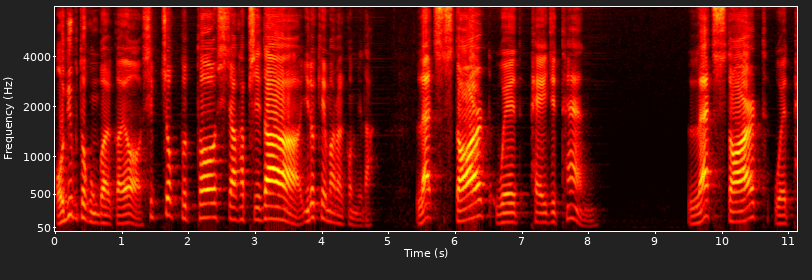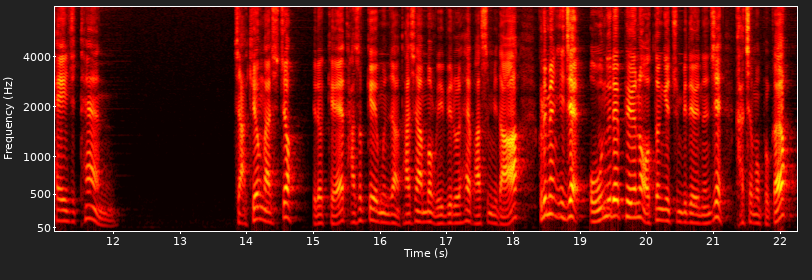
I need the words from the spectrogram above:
어디부터 공부할까요? 10쪽부터 시작합시다. 이렇게 말할 겁니다. Let's start with page 10. Let's start with page 10. 자, 기억나시죠? 이렇게 다섯 개의 문장 다시 한번 리뷰를 해봤습니다. 그러면 이제 오늘의 표현은 어떤 게 준비되어 있는지 같이 한번 볼까요?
